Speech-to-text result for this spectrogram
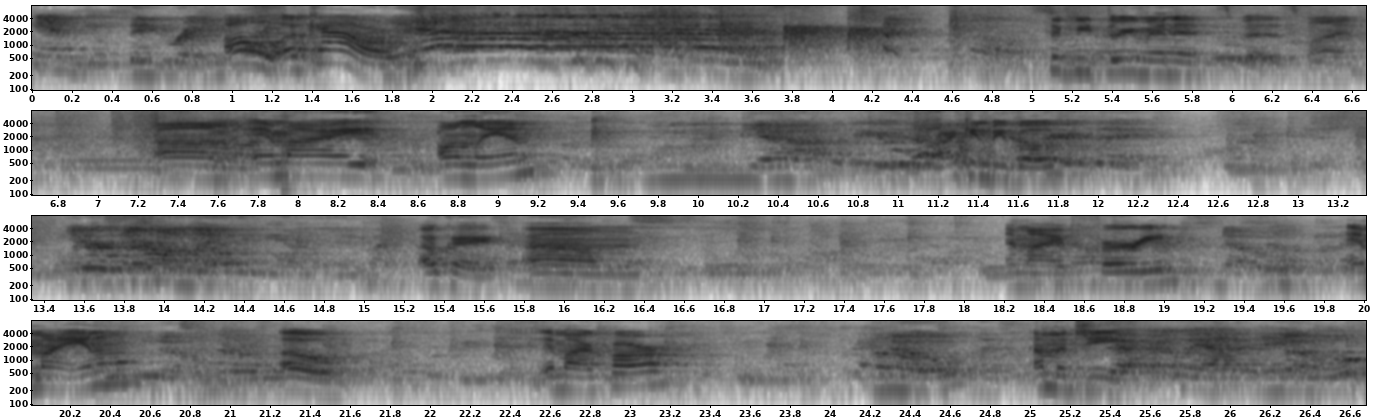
Can be. They graze. oh a cow Yes! took me three minutes but it's fine um am i on land Mm, yeah. I can be both. You're, you're on land. Okay. Um. Am I furry? No. Am I animal? No. Oh. Am I a car? No. I'm a jeep. Definitely at an No.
